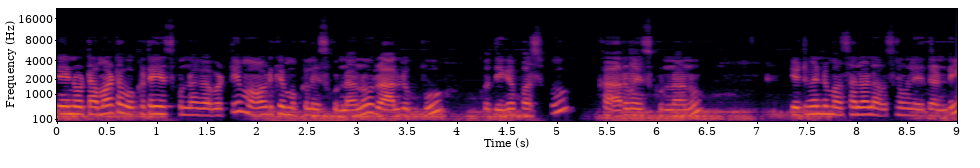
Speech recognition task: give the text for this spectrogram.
నేను టమాటా ఒకటే వేసుకున్నా కాబట్టి మామిడికాయ ముక్కలు వేసుకున్నాను. రాళ్ళుప్పు కొద్దిగా పసుపు కారం వేసుకున్నాను. ఎటువంటి మసాలాలు అవసరం లేదండి.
